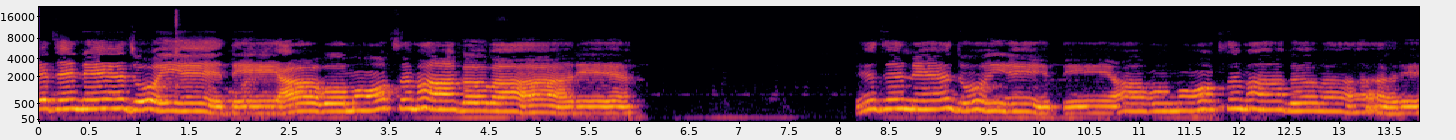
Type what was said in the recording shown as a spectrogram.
એ જેને જોઈએ તે આવો મોક્ષ માગવારે એ જેને જોઈએ તે આવો મોક્ષ માગવારે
